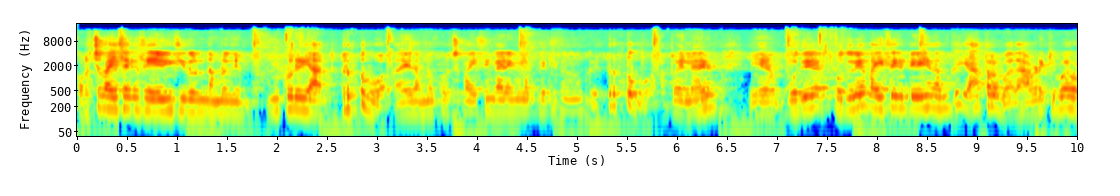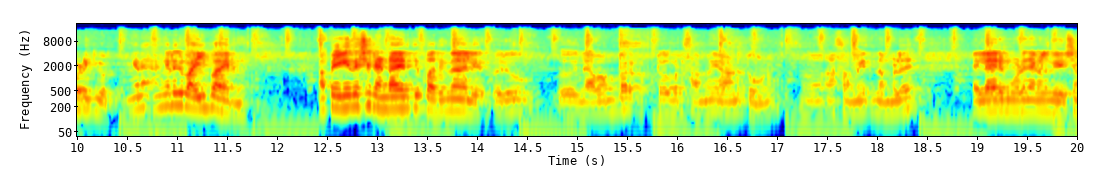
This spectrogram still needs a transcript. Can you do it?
കുറച്ച് പൈസയൊക്കെ സേവിങ്സ് ചെയ്തുകൊണ്ട് നമ്മൾ നമുക്കൊരു ട്രിപ്പ് പോവാം. അതായത് നമ്മൾ കുറച്ച് പൈസയും കാര്യങ്ങളൊക്കെ കിട്ടിയപ്പോൾ നമുക്ക് ട്രിപ്പ് പോവാം. അപ്പോൾ എല്ലാവരും പൊതുവെ പൊതുവെ പൈസ കിട്ടി കഴിഞ്ഞാൽ നമുക്ക് യാത്ര പോകാം അത് അവിടേക്ക് പോകാം ഇവിടേക്ക് പോകും ഇങ്ങനെ അങ്ങനെ ഒരു വൈബായിരുന്നു അപ്പോൾ ഏകദേശം രണ്ടായിരത്തി പതിനാല് ഒരു നവംബർ ഒക്ടോബർ സമയമാണ് തോന്നും ആ സമയത്ത് നമ്മൾ എല്ലാവരും കൂടെ ഞങ്ങൾ വിചാരിച്ചു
